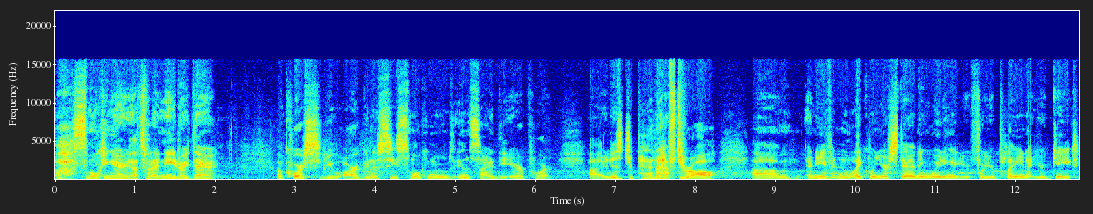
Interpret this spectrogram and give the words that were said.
Oh, smoking area, that's what I need right there. Of course, you are going to see smoking rooms inside the airport. Uh, it is Japan after all. Um, and even like when you're standing waiting your, for your plane at your gate,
